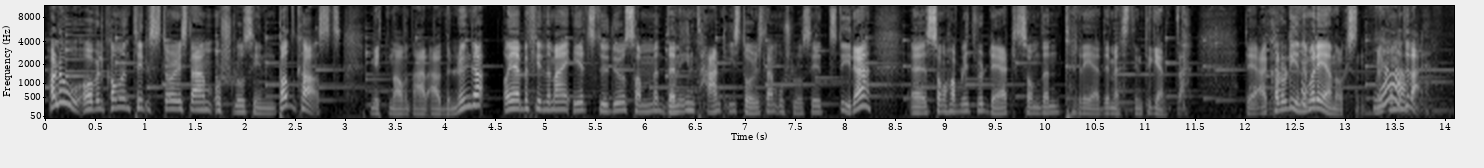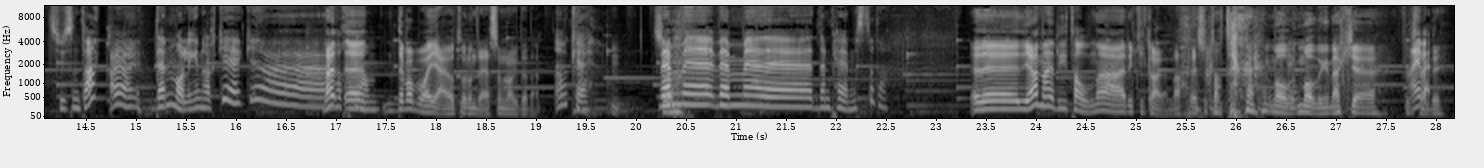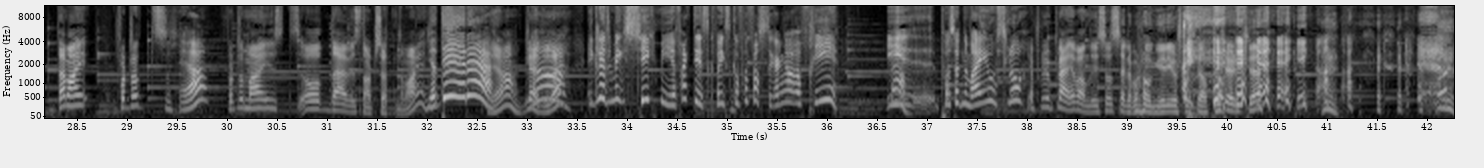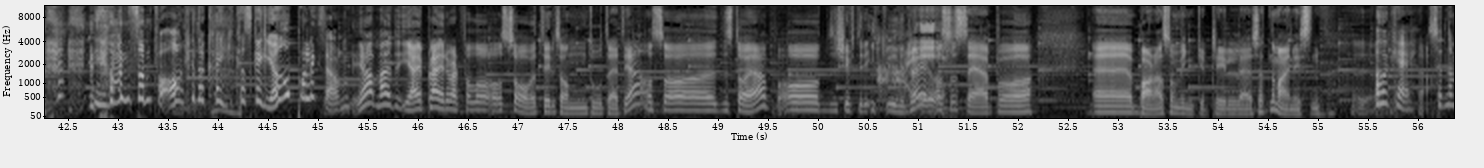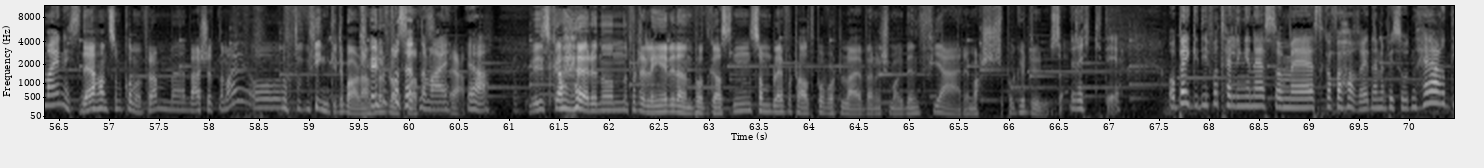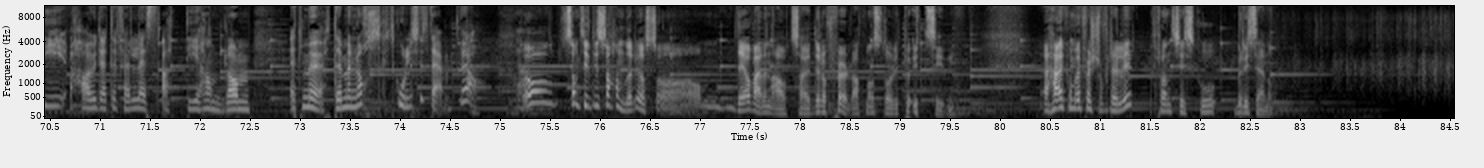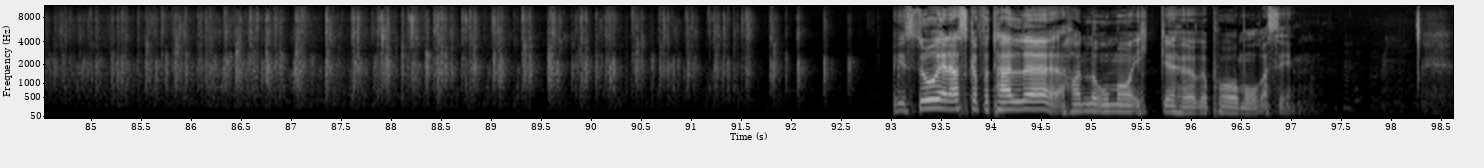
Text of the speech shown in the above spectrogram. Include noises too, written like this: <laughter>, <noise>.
Hallo og velkommen til Storyslam Oslo sin podkast. Mitt navn er Audun Lunga, og jeg befinner meg i et studio sammen med den internt i Storyslam Oslo sitt styre, eh, som har blitt vurdert som den tredje mest intelligente. Det er Karoline Ok. Morie Enoksen. Velkommen Ja. til deg. Tusen takk. Hei, hei. Den målingen har ikke jeg eh, Nei, hørt eh, noe om. det var bare jeg og Tor André som lagde den. OK. Så, Hvem er, hvem er den peneste, da? eh, ja, nei, de tallene er ikke klare ennå. Resultatet. <laughs> Mål, målingen er ikke fullstendig. Det er meg. Fortsatt. Ja, Fortsatt meg, og det er vel snart 17. mai. ja det er det! Ja, Gleder du deg? Jeg gleder meg sykt mye, faktisk. For jeg skal for første gang ha fri i, på 17. mai i Oslo. Ja, for du pleier vanligvis å selge ballonger i Oslo Teater, gjør du ikke det? <laughs> ja. ja, men sånn på ordentlig, da. Hva, hva skal jeg gjøre på, liksom? Ja, nei, jeg pleier i hvert fall å, å sove til sånn to-tre-tida, og så står jeg opp og skifter ikke undertøy, og så ser jeg på eh, barna som vinker til eh, 17. mai-nissen. Ok, OK. 17. mai-nissen. Det er han som kommer fram eh, hver 17. mai og <laughs> vinker til barna. Kun med på 17. mai. Ja. Ja. Vi skal høre noen fortellinger i denne podkasten som ble fortalt på vårt live-arrangement den 4. mars på Kulturhuset. Riktig. Og begge de fortellingene som vi skal få høre i denne episoden her, de har jo det til felles at de handler om et møte med norsk skolesystem. Ja. Ja. Og samtidig så handler det også om det å være en outsider og føle at man står litt på utsiden. Her kommer første forteller, Francisco Briseno. Historien jeg skal fortelle, handler om å ikke høre på mora si.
